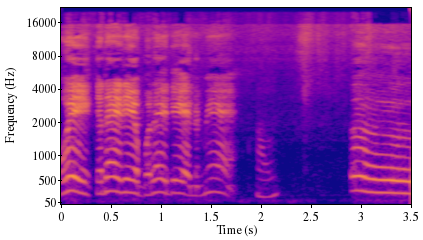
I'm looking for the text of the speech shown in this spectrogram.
โอ้ยก็ได้เด้บ่ได้เด้นะแม่ เออ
